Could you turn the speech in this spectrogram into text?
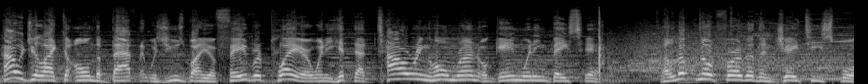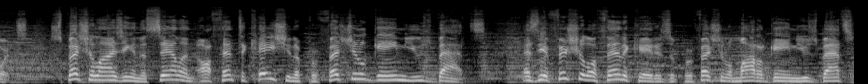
How would you like to own the bat that was used by your favorite player when he hit that towering home run or game winning base hit? Now, look no further than JT Sports, specializing in the sale and authentication of professional game used bats. As the official authenticators of professional model game used bats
